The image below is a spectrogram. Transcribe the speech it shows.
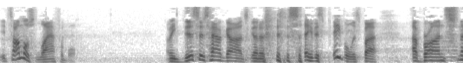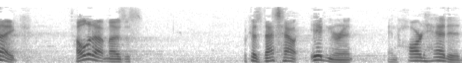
it's almost laughable. I mean, this is how God's going to save his people is by a bronze snake. Hold it up, Moses. Because that's how ignorant and hard-headed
